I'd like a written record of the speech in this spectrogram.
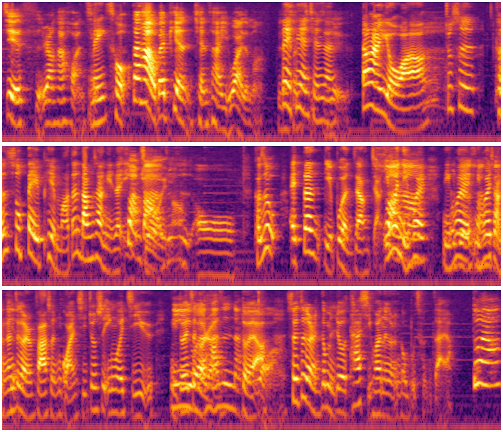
借此让他还钱。没错。但他有被骗钱财以外的吗？被骗钱财。当然有啊，就是，可是说被骗嘛，但当下你也在 enjoy 嘛，就是哦。可是哎、欸，但也不能这样讲，啊、因为你会，你会，你会想跟这个人发生关系，就是因为基于你对这个人，对啊，所以这个人根本就他喜欢那个人根本不存在啊。对啊，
